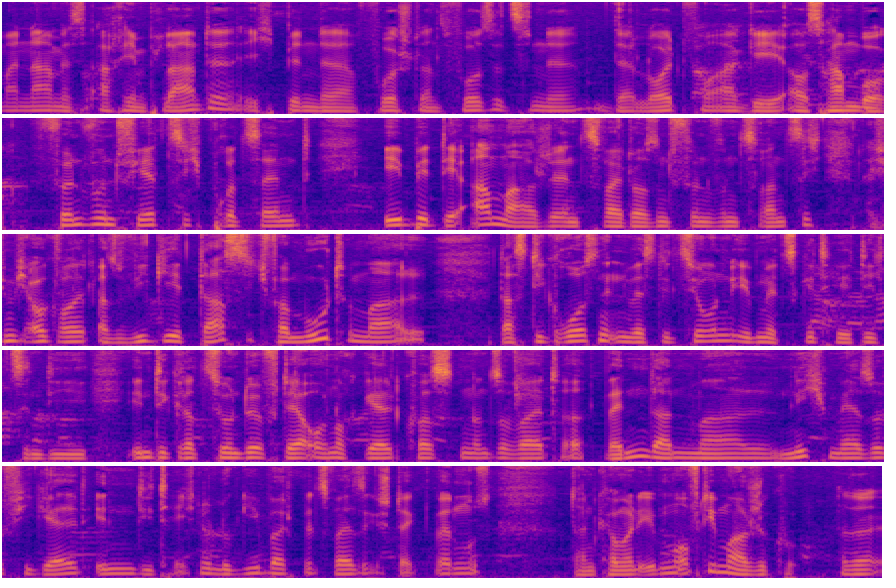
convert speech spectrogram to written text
Mein Name ist Achim Plate, ich bin der Vorstandsvorsitzende der Leutfonds AG aus Hamburg. 45 Prozent EBITDA-Marge in 2025. Da habe ich mich auch gefragt, also wie geht das? Ich vermute mal, dass die großen Investitionen eben jetzt getätigt sind. Die Integration dürfte ja auch noch Geld kosten und so weiter. Wenn dann mal nicht mehr so viel Geld in die Technologie beispielsweise gesteckt werden muss, dann kann man eben auf die Marge gucken. Also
